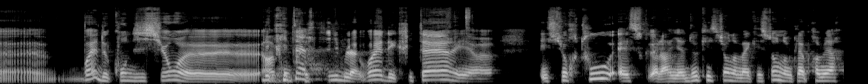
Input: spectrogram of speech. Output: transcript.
euh, ouais de conditions euh, des critères. ouais des critères et et surtout, est-ce que alors il y a deux questions dans ma question. Donc la première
